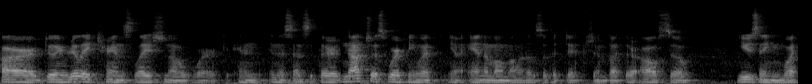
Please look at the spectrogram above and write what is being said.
are doing really translational work in, in the sense that they're not just working with you know animal models of addiction, but they're also using what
